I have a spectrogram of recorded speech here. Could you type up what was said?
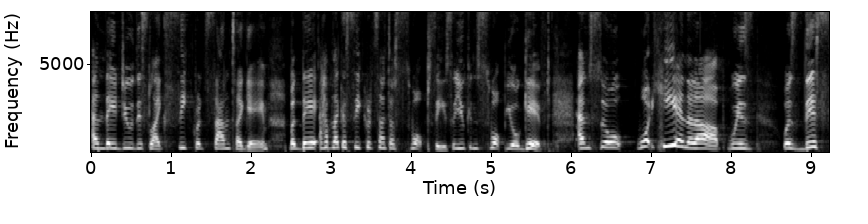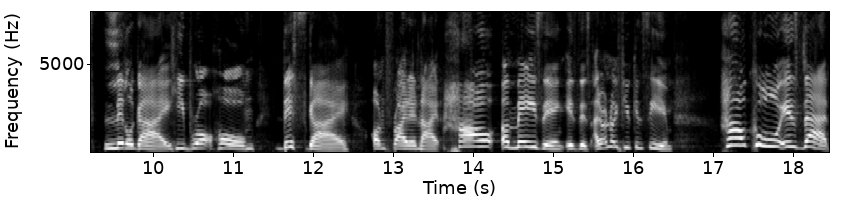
and they do this like secret Santa game, but they have like a secret Santa swapsy, so you can swap your gift. And so what he ended up with was this little guy. He brought home this guy on Friday night. How amazing is this? I don't know if you can see him. How cool is that?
